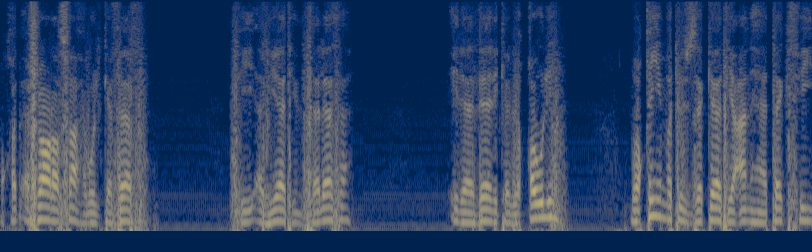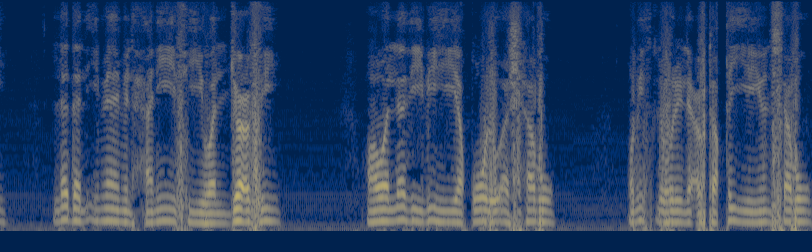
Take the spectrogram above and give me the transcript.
وقد أشار صاحب الكفاف في أبيات ثلاثة إلى ذلك بقوله وقيمة الزكاة عنها تكفي لدى الإمام الحنيفي والجعفي وهو الذي به يقول أشهب ومثله للعتقي ينسب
